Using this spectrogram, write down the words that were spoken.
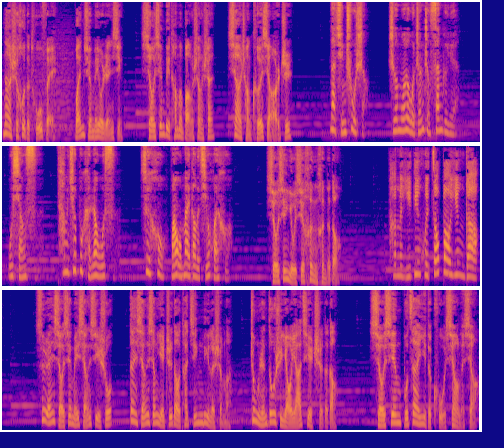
那时候的土匪完全没有人性，小仙被他们绑上山，下场可想而知。那群畜生折磨了我整整三个月，我想死，他们却不肯让我死，最后把我卖到了秦淮河。小仙有些恨恨的道：“他们一定会遭报应的。”虽然小仙没详细说，但想想也知道他经历了什么。众人都是咬牙切齿的道。小仙不在意的苦笑了笑，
